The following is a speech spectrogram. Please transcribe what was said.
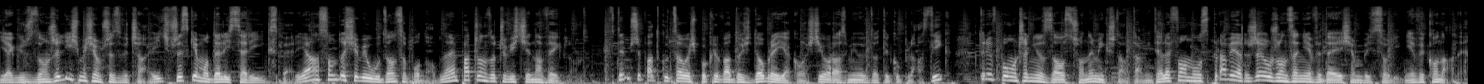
Jak już zdążyliśmy się przyzwyczaić, wszystkie modeli serii Xperia są do siebie łudząco podobne, patrząc oczywiście na wygląd. W tym przypadku całość pokrywa dość dobrej jakości oraz miły w dotyku plastik, który w połączeniu z zaostrzonymi kształtami telefonu sprawia, że urządzenie wydaje się być solidnie wykonane.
